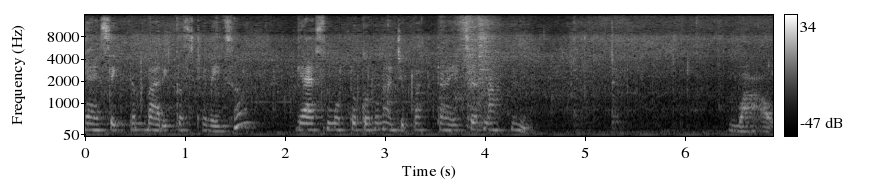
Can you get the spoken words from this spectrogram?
गॅस एकदम बारीकच ठेवायचं. गॅस मोठं करून अजिबात तळायचं नाही. वाव.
